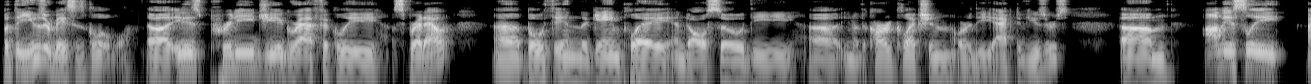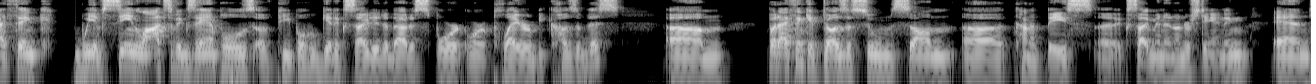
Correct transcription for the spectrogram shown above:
but the user base is global. Uh, it is pretty geographically spread out, uh, both in the gameplay and also the uh, you know the card collection or the active users. Um, obviously, I think we have seen lots of examples of people who get excited about a sport or a player because of this. Um, but I think it does assume some uh, kind of base uh, excitement and understanding, and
